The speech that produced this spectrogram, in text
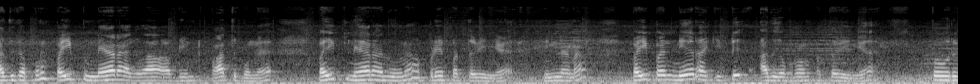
அதுக்கப்புறம் பைப்பு நேராகுதா அப்படின்ட்டு பார்த்துக்கோங்க. பைப் நேராக இருந்ததுன்னா அப்படியே பற்ற வைங்க. இல்லைன்னா பைப்பை நேராக்கிட்டு அதுக்கப்புறம் பற்ற வைங்க. இப்போ ஒரு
